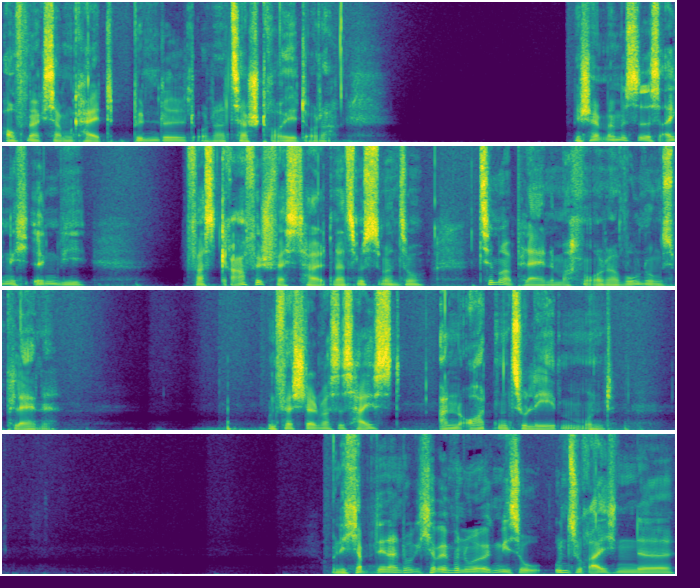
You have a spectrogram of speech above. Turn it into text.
Aufmerksamkeit bündelt oder zerstreut oder mir scheint, man müsste das eigentlich irgendwie fast grafisch festhalten, als müsste man so Zimmerpläne machen oder Wohnungspläne und feststellen, was es heißt, an Orten zu leben und und ich habe den Eindruck, ich habe immer nur irgendwie so unzureichende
